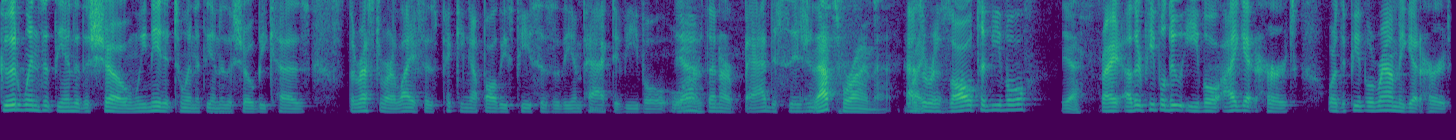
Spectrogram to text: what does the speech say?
good wins at the end of the show and we need it to win at the end of the show because the rest of our life is picking up all these pieces of the impact of evil or Yeah. then our bad decisions That's where I'm at. as a result of evil yes, right other people do evil i get hurt or the people around me get hurt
